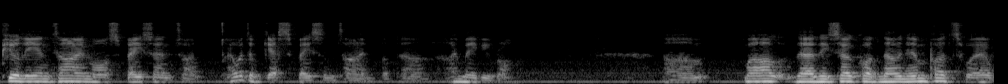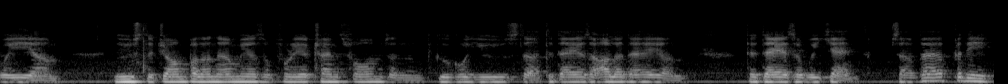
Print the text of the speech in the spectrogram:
purely in time or space and time. I would have guessed space and time, but uh, I may be wrong. Um, well, there are these so-called known inputs where we um, use the John polynomials and Fourier transforms, and Google used uh, today as a holiday and today as a weekend. So they're pretty,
